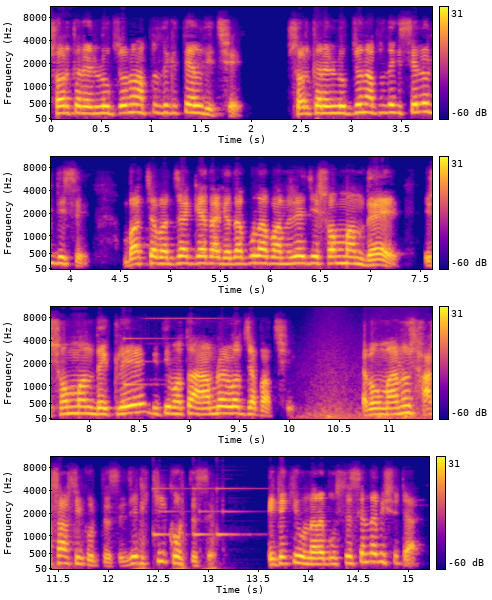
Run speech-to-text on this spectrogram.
সরকারের লোকজনও আপনাদেরকে তেল দিচ্ছে। সরকারের লোকজন আপনাদেরকে সেলুট দিছে। বাচ্চা বাচ্চা গেদা গেদা পোলা পানের যে সম্মান দেয়, এই সম্মান দেখলে রীতিমতো আমরা লজ্জা পাচ্ছি। এবং মানুষ হাসাহাসি করতেছে যে কি করতেছে? এটা কি ওনারা বুঝতেছেন না বিষয়টা?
